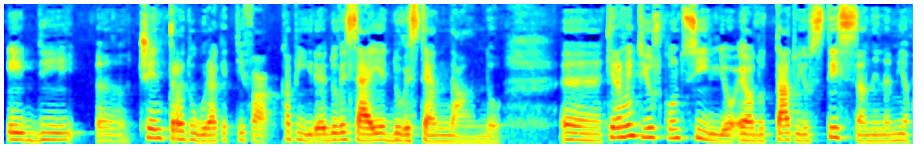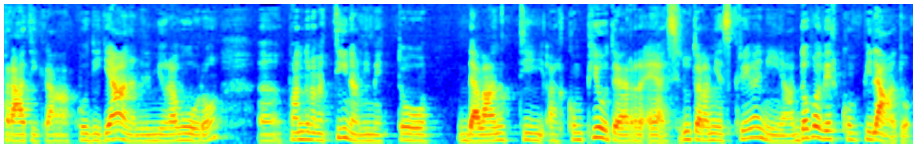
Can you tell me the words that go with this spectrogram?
e di eh, centratura che ti fa capire dove sei e dove stai andando. Eh, chiaramente io sconsiglio e ho adottato io stessa nella mia pratica quotidiana, nel mio lavoro, eh, quando la mattina mi metto davanti al computer e seduta alla mia scrivania, dopo aver compilato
